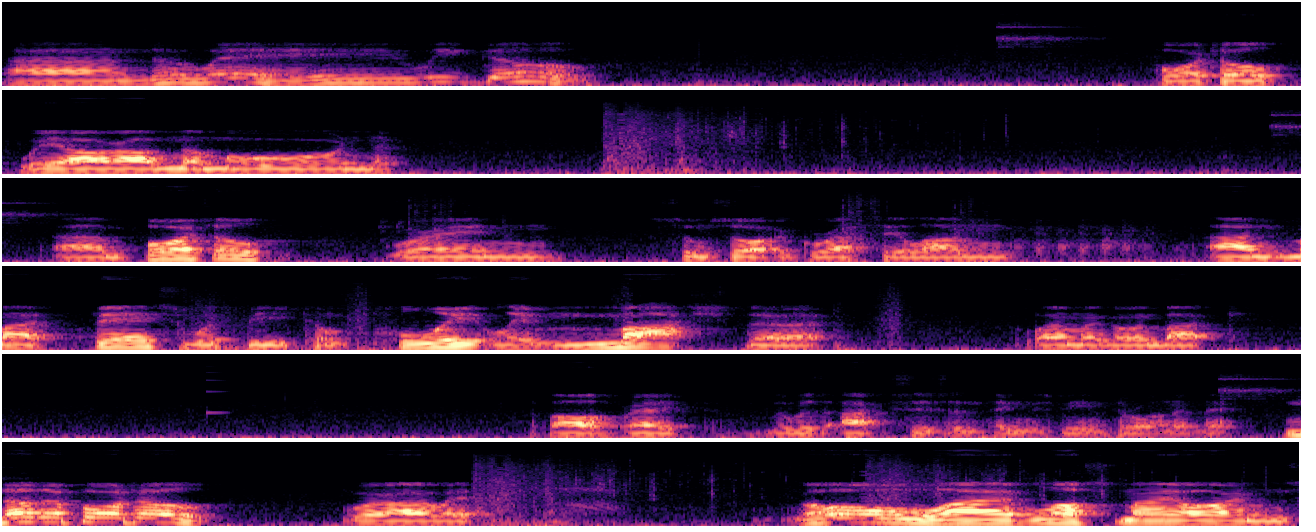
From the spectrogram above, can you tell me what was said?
And away we go. Portal, we are on the moon. Um, portal, we're in some sort of grassy land. And my face would be completely mashed there. Why am I going back? Oh, right. There was axes and things being thrown at me. Another portal! Where are we? Oh, I have lost my arms.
